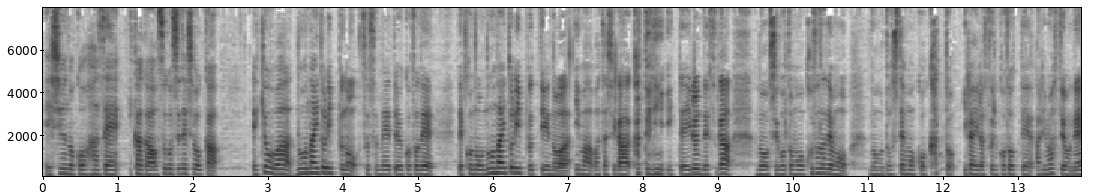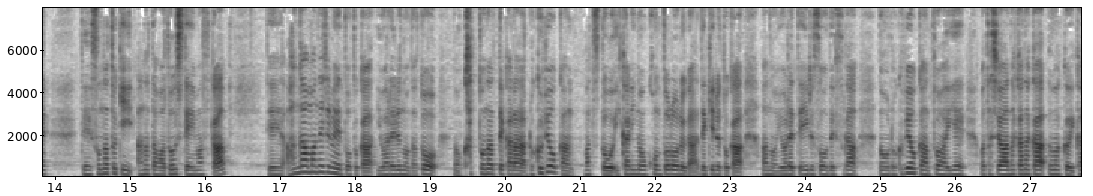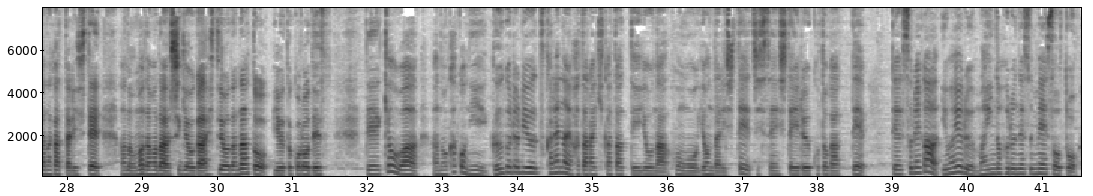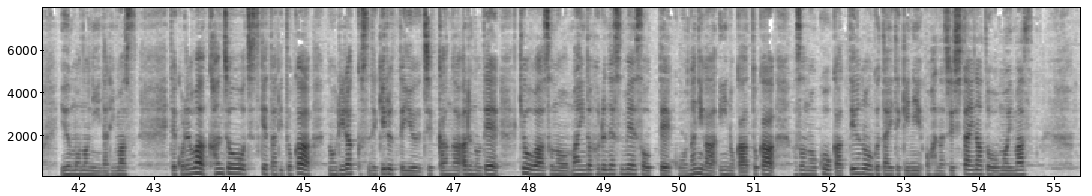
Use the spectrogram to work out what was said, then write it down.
え週の後半戦いかがお過ごしでしょうか？え今日は脳内トリップのすすめということででこの脳内トリップっていうのは今私が勝手に言っているんですがあの仕事も子育てものどうしてもこうカットイライラすることってありますよね。でそんな時あなたはどうしていますか？でアンガーマネジメントとか言われるのだとのカッとなってから6秒間待つと怒りのコントロールができるとかあの言われているそうですがの6秒間とはいえ私はなかなかうまくいかなかったりしてあのまだまだ修行が必要だなというところです。で今日はあの過去に Google 流疲れない働き方っていうような本を読んだりして実践していることがあってでそれがいわゆるマインドフルネス瞑想というものになります。でこれは感情を落ち着けたりとかのリラックスできるっていう実感があるので今日はそのマインドフルネス瞑想ってこう何がいいのかとかその効果っていうのを具体的にお話ししたいなと思います。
